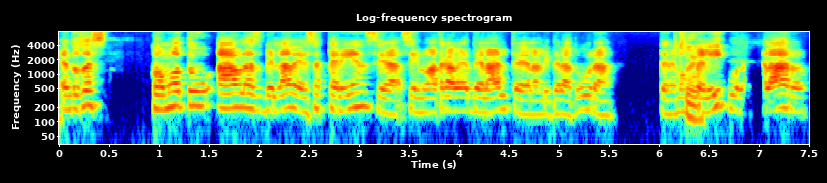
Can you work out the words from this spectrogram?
Entonces, ¿cómo tú hablas, verdad, de esa experiencia, si no a través del arte, de la literatura? Tenemos películas, claro,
